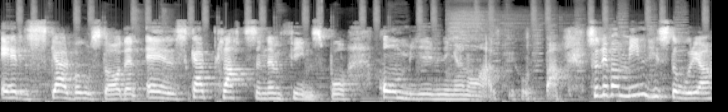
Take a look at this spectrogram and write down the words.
Älskar bostaden, älskar platsen den finns på, omgivningen och alltihopa. Så det var min historia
